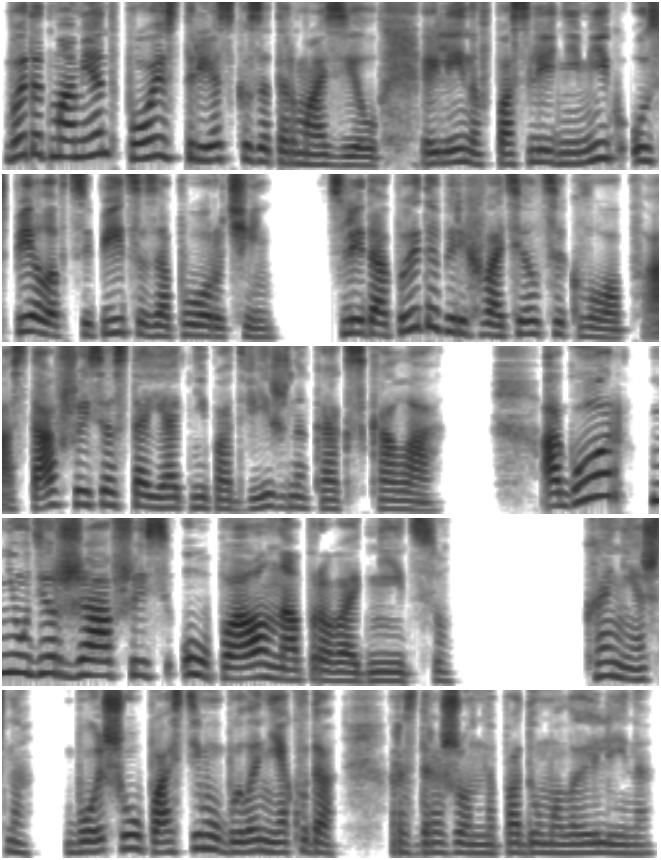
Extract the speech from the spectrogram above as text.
В этот момент поезд резко затормозил. Элина в последний миг успела вцепиться за поручень. Следопыта перехватил циклоп, а оставшийся стоять неподвижно, как скала. Агор, не удержавшись, упал на проводницу. «Конечно, больше упасть ему было некуда», — раздраженно подумала Элина.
